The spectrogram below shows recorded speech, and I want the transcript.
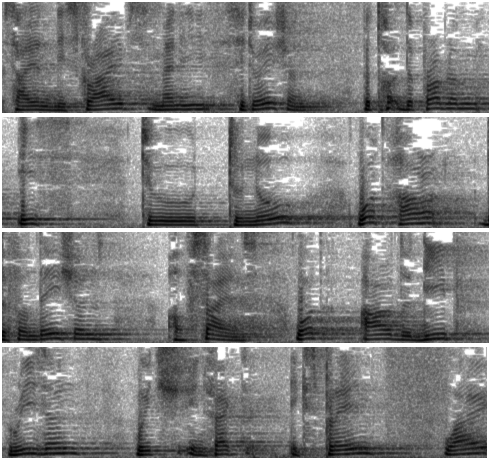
science describes many situations, but the problem is to, to know what are the foundations of science, what are the deep reasons which in fact explain why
